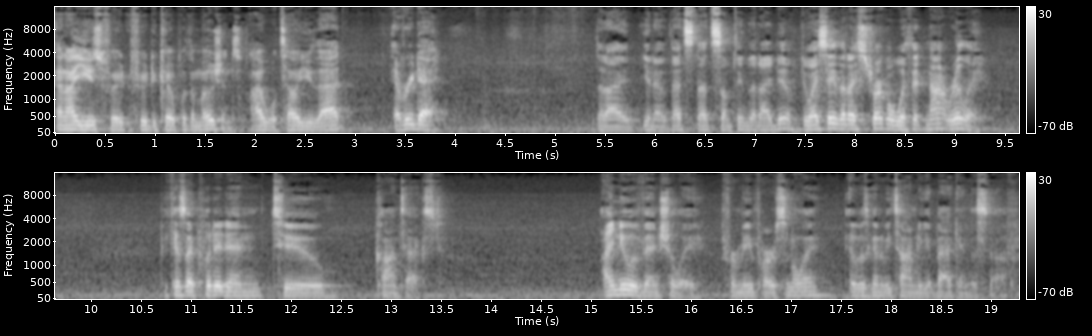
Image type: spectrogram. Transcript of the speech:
And I use food, food to cope with emotions. I will tell you that every day. That I, you know, that's that's something that I do. Do I say that I struggle with it? Not really. Because I put it into context. I knew eventually, for me personally, it was going to be time to get back into stuff.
